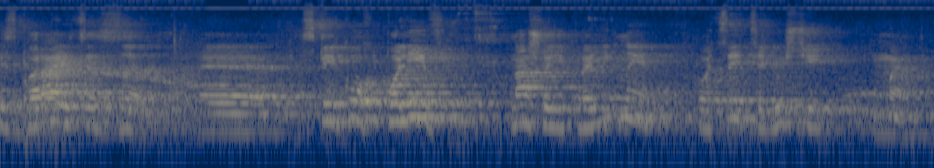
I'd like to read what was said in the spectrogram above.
і збирається з кількох полів нашої країни оцей цілющий мед.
